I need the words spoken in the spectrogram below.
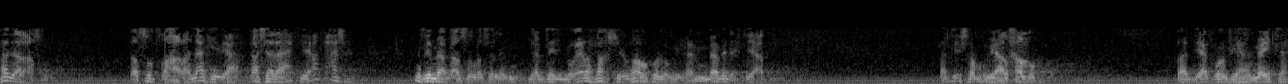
هذا الأصل. الأصل الطهارة لكن إذا غسلها احتياط حسن. مثل ما قال صلى الله عليه وسلم لم تجدوا غيره فاغسلوها وكلوا فيها من باب الاحتياط. قد يشرب فيها الخمر قد يكون فيها الميتة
